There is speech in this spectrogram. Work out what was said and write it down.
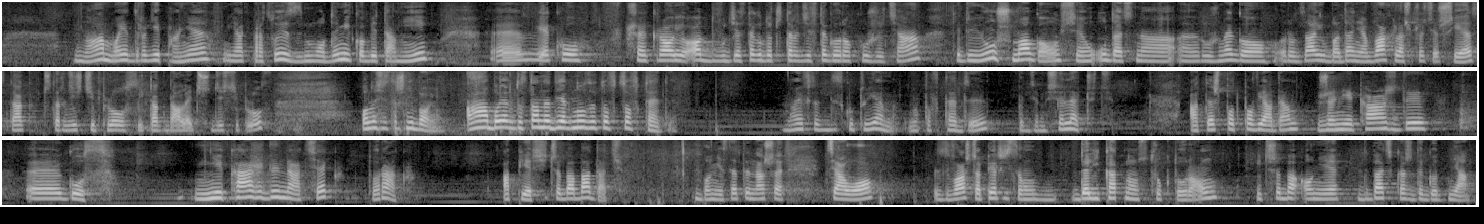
No a moje drogie panie, jak pracuję z młodymi kobietami e, w wieku w przekroju od 20 do 40 roku życia, kiedy już mogą się udać na e, różnego rodzaju badania, wachlarz przecież jest, tak, 40 plus i tak dalej, 30 plus, one się strasznie boją. A, bo jak dostanę diagnozę, to w co wtedy? No i wtedy dyskutujemy. No to wtedy będziemy się leczyć. A też podpowiadam, że nie każdy e, guz, nie każdy naciek to rak. A piersi trzeba badać, bo niestety nasze ciało, zwłaszcza piersi, są delikatną strukturą i trzeba o nie dbać każdego dnia.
